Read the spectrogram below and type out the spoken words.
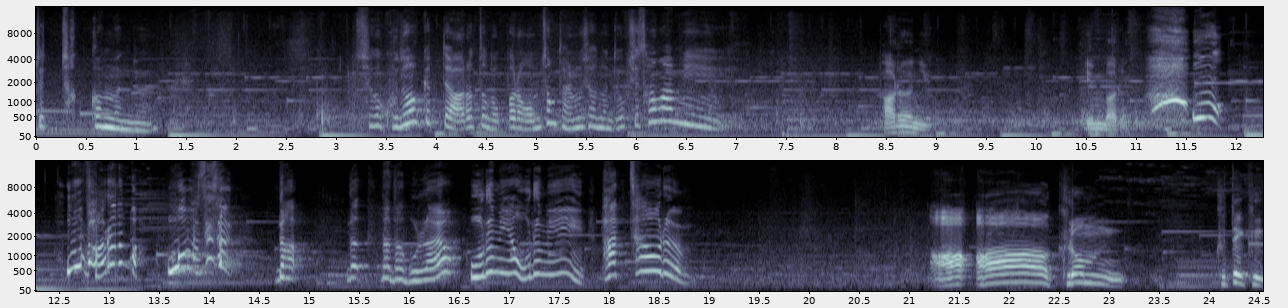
근데 잠깐만요. 제가 고등학교 때 알았던 오빠랑 엄청 닮으셨는데 혹시 성함이 발은이요. 인발은. 어머 바른 오빠! 어머 세상! 나 나 나 나 몰라요? 오름이요 오름이 박차오름. 아, 아, 그럼 그때 그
